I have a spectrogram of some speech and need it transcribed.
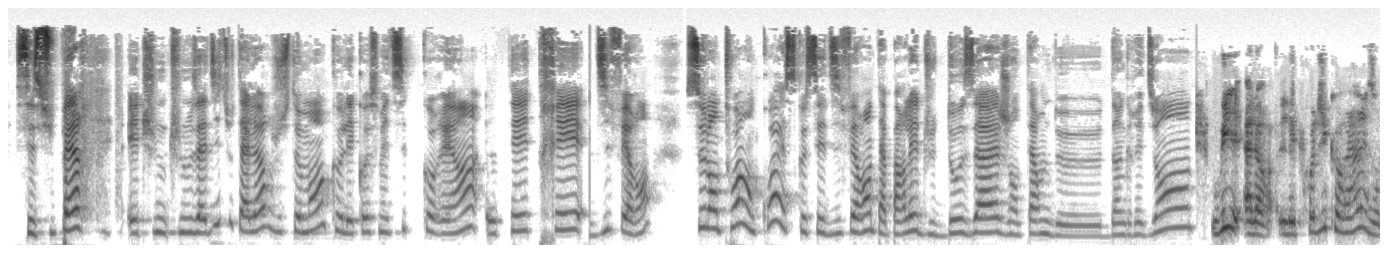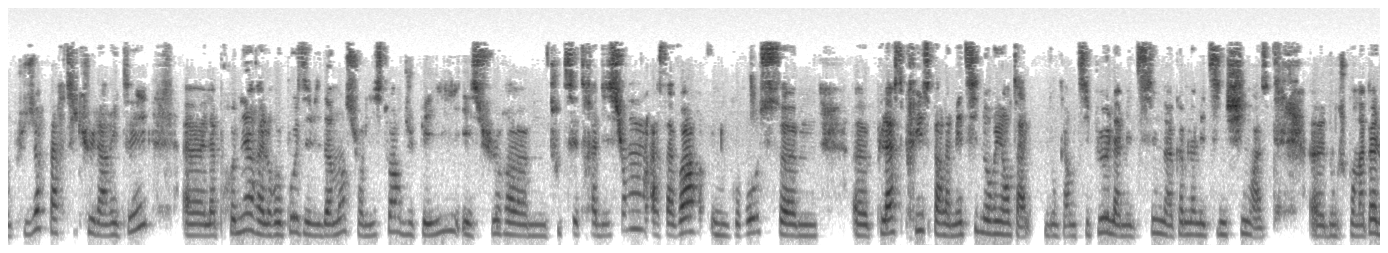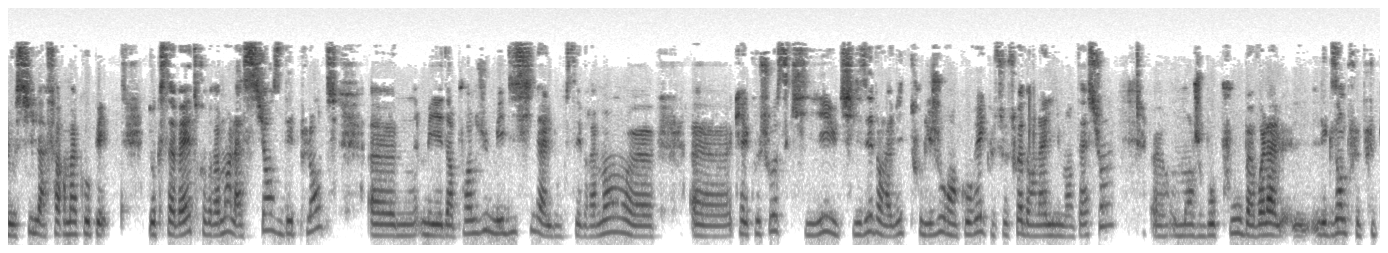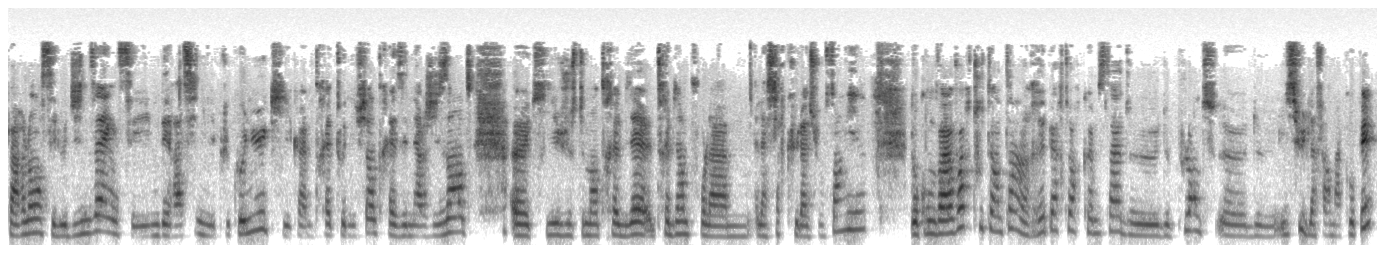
C'est super. Et tu, nous as dit tout à l'heure justement que les cosmétiques coréens étaient très différents. Selon toi, en quoi est-ce que c'est différent? Tu as parlé du dosage en termes d'ingrédients. Oui, alors les produits coréens, ils ont plusieurs particularités. Euh, la première, elle repose évidemment sur l'histoire du pays et sur euh, toutes ses traditions, à savoir une grosse euh, place prise par la médecine orientale, donc un petit peu la médecine comme la médecine chinoise, donc ce qu'on appelle aussi la pharmacopée. Donc ça va être vraiment la science des plantes, mais d'un point de vue médicinal. Donc c'est vraiment quelque chose qui est utilisé dans la vie de tous les en Corée, que ce soit dans l'alimentation. Euh, on mange beaucoup, bah voilà, l'exemple le plus parlant, c'est le ginseng. C'est une des racines les plus connues, qui est quand même très tonifiante, très énergisante, euh, qui est justement très bien, très bien pour la, circulation sanguine. Donc on va avoir tout un tas, un répertoire comme ça de, plantes euh, issues de la pharmacopée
